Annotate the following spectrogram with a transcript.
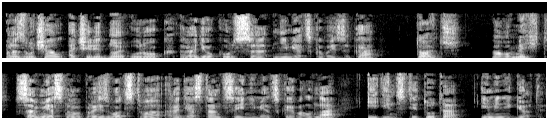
Прозвучал очередной урок радиокурса немецкого языка Deutsch. Warum nicht? совместного производства радиостанции «Немецкая волна» и Института имени Гёте.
